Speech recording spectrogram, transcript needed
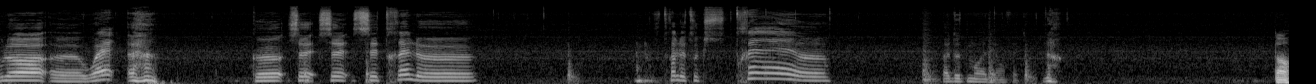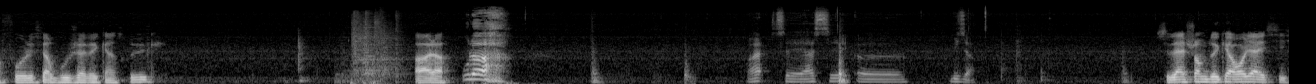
Oula, euh, ouais. que c'est, c'est, c'est très le. Très le truc. Très. Euh... Pas d'autres mots à dire en fait. Attends, faut les faire bouger avec un truc. Voilà. Oula Ouais, c'est assez euh, bizarre. C'est la chambre de Carolia ici.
